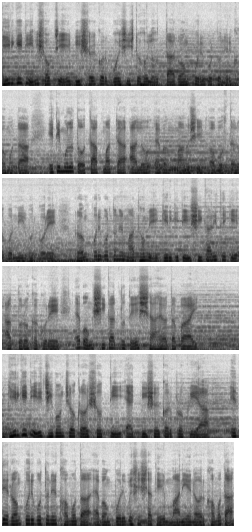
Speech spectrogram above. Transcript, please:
গিরগিটির সবচেয়ে বিস্ময়কর বৈশিষ্ট্য হলো তার রং পরিবর্তনের ক্ষমতা। এটি মূলত তাপমাত্রা, আলো এবং মানসিক অবস্থার উপর নির্ভর করে। রং পরিবর্তনের মাধ্যমে গিরগিটি শিকারি থেকে আত্মরক্ষা করে এবং শিকার ধরতে সহায়তা পায়। গিরগিটির জীবনচক্র সত্যি এক বিস্ময়কর প্রক্রিয়া। এদের রং পরিবর্তনের ক্ষমতা এবং পরিবেশের সাথে মানিয়ে নেওয়ার ক্ষমতা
